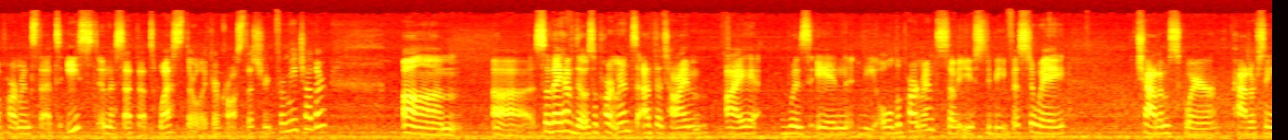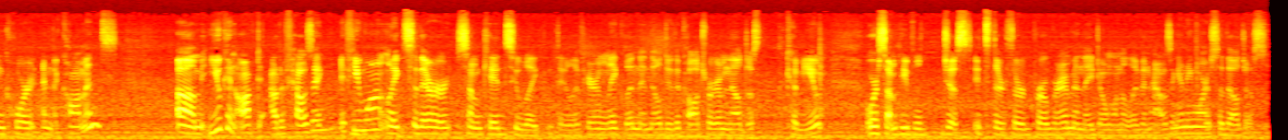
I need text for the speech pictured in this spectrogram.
apartments that's east and a set that's west. They're like across the street from each other. Um, uh, so they have those apartments. At the time, I was in the old apartments. So it used to be Vista Way, Chatham Square, Patterson Court, and the Commons. Um, you can opt out of housing if you want. Like, so there are some kids who like they live here in Lakeland and they'll do the college program and they'll just commute. Or some people just it's their third program and they don't want to live in housing anymore, so they'll just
